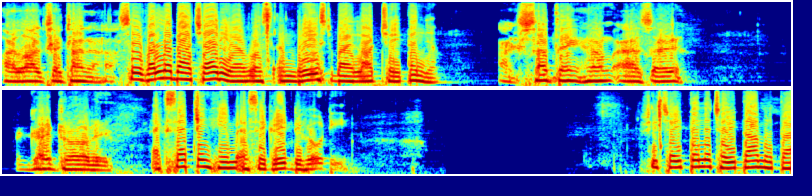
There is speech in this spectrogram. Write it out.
by Lord Chaitanya, So Vallabhacharya was embraced by Lord Chaitanya, accepting him as a great devotee. accepting him as a great devotee. Sri Chaitanya Charitamrita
